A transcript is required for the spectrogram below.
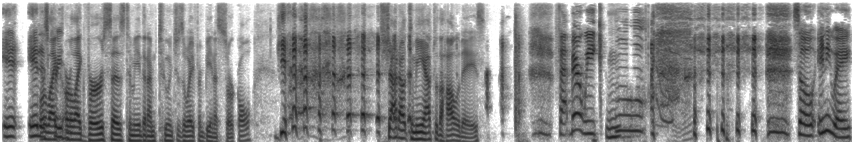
it it Or is like crazy. or like Verse says to me that I'm two inches away from being a circle. yeah Shout out to me after the holidays. Fat Bear Week. Mm. so anyway,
